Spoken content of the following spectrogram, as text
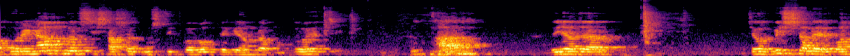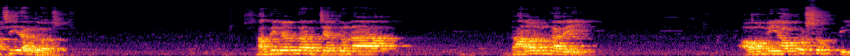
অপরিণামদর্শী শাসক গোষ্ঠীর কবল থেকে আমরা মুক্ত হয়েছি। আর দুই চব্বিশ সালের পাঁচই আগস্ট স্বাধীনতার চেতনা ধারণকারী আওয়ামী অপশক্তি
